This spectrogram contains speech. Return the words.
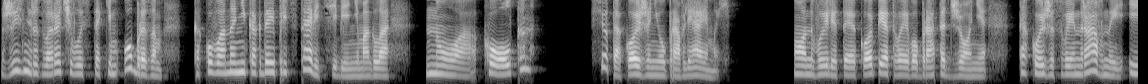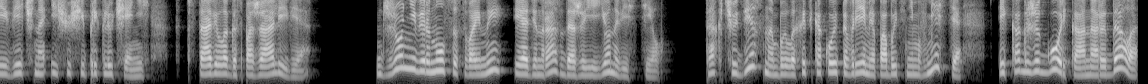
Жизнь разворачивалась таким образом, какого она никогда и представить себе не могла. Ну а Колтон? Все такой же неуправляемый. Он вылитая копия твоего брата Джонни, такой же своенравный и вечно ищущий приключений», — вставила госпожа Оливия. Джонни вернулся с войны и один раз даже ее навестил. Так чудесно было хоть какое-то время побыть с ним вместе, и как же горько она рыдала,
